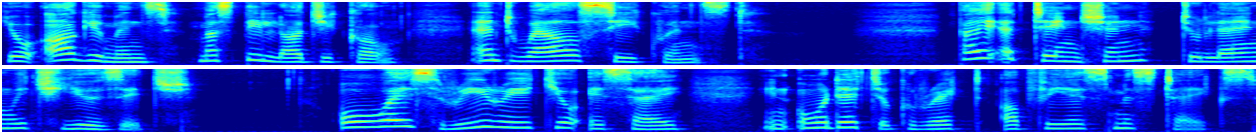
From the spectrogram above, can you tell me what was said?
Your arguments must be logical and well sequenced. Pay attention to language usage. Always reread your essay in order to correct obvious mistakes.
